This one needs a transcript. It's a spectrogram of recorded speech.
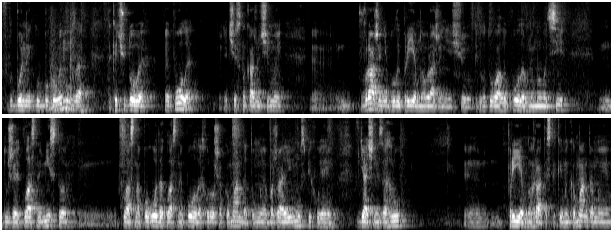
футбольний клуб Буковину за таке чудове е, поле. Чесно кажучи, ми вражені були, приємно вражені, що підготували поле, вони молодці. Дуже класне місто, класна погода, класне поле, хороша команда. Тому я бажаю їм успіху, я їм вдячний за гру. Е, Приємно грати з такими командами.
